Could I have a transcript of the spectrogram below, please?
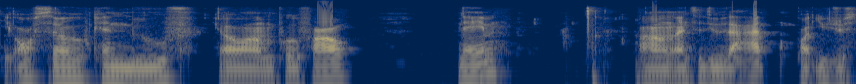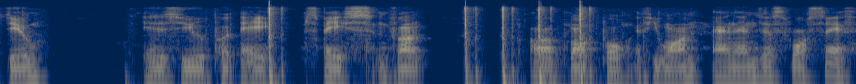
You also can move your um, profile name. Um, and to do that, what you just do is you put a space in front or multiple if you want, and then just force save.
